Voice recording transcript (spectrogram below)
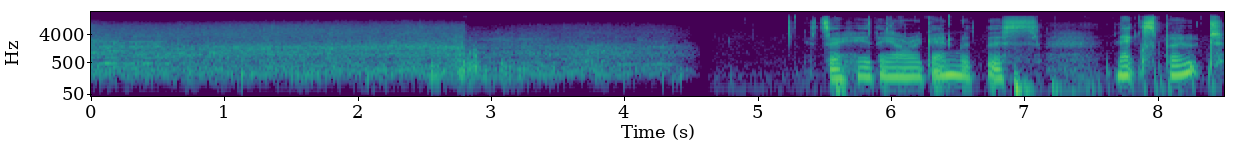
Still good. So here they are again with this next boat.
